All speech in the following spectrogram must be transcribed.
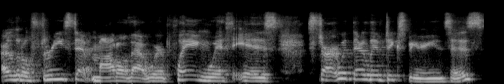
our little three step model that we're playing with is start with their lived experiences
